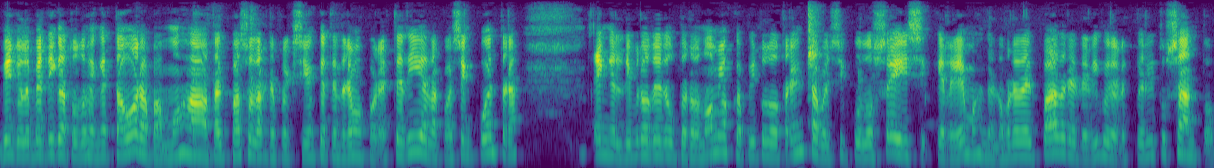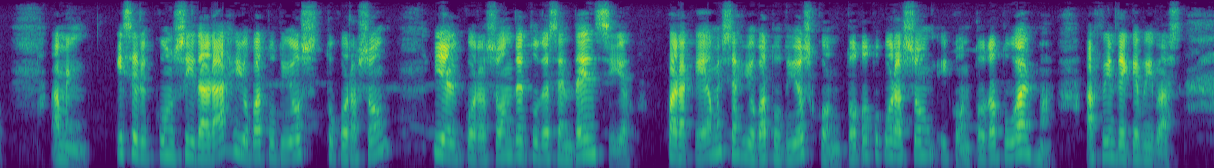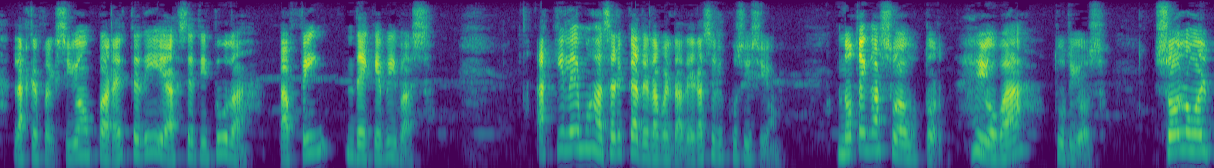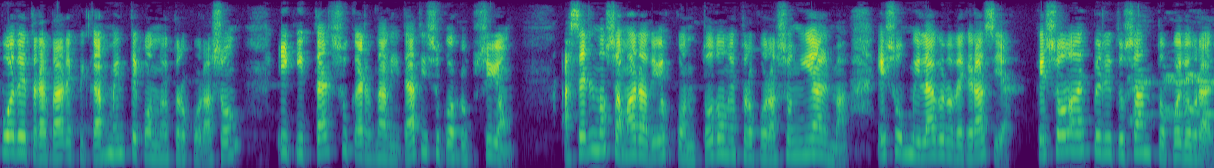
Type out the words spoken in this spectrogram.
Bien, yo les bendiga a todos en esta hora. Vamos a dar paso a la reflexión que tendremos por este día, la cual se encuentra en el libro de Deuteronomio, capítulo 30, versículo 6, que leemos en el nombre del Padre, del Hijo y del Espíritu Santo. Amén. Y circuncidará Jehová tu Dios tu corazón y el corazón de tu descendencia, para que ames a Jehová tu Dios con todo tu corazón y con toda tu alma, a fin de que vivas. La reflexión para este día se titula A fin de que vivas. Aquí leemos acerca de la verdadera circuncisión. Noten a su autor, Jehová, tu Dios. Solo Él puede tratar eficazmente con nuestro corazón y quitar su carnalidad y su corrupción. Hacernos amar a Dios con todo nuestro corazón y alma es un milagro de gracia que solo el Espíritu Santo puede obrar.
